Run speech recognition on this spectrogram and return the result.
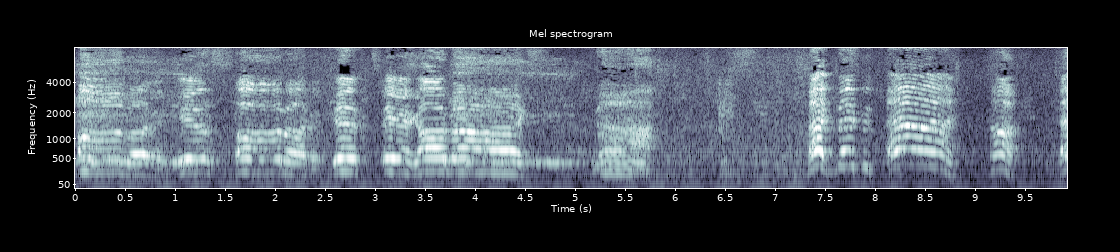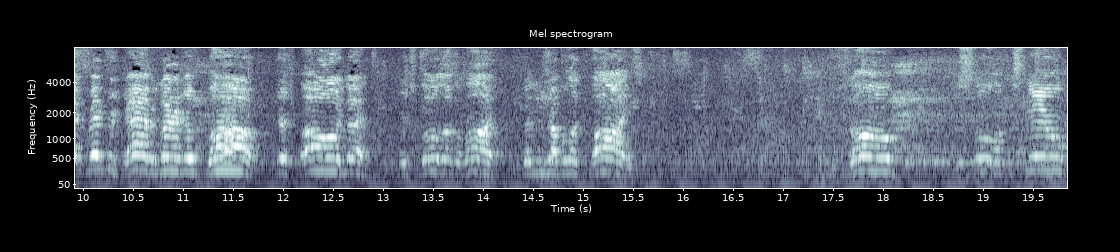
I'm out of here. I'm out of here. It is all right. Ah. That baby can. Huh. That baby can. We're gonna just follow. That. Just slow like a lie. Because you drop like flies. You slow. You slow like a snail.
